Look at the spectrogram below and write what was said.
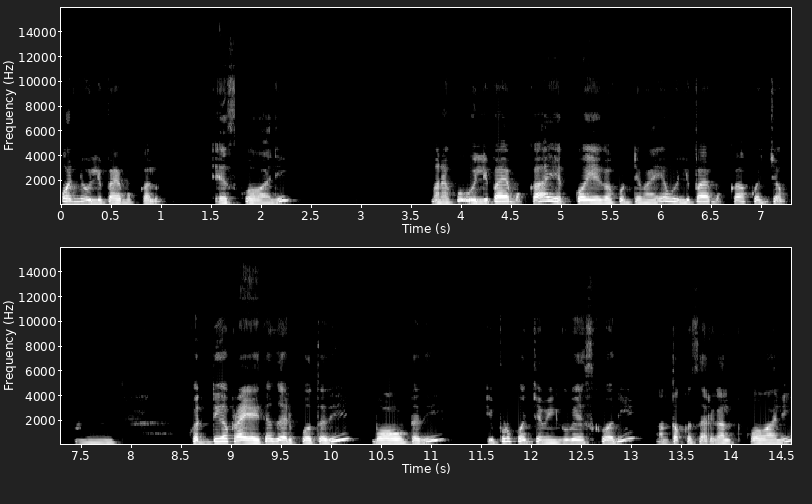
కొన్ని ఉల్లిపాయ ముక్కలు వేసుకోవాలి. మనకు ఉల్లిపాయ ముక్క ఎక్కువ వేగకుంటేమయ్యా ఉల్లిపాయ ముక్క కొంచెం కొద్దిగా ఫ్రై అయితే సరిపోతుంది బాగుంటుంది. ఇప్పుడు కొంచెం ఇంగు వేసుకొని అంత ఒక్కసారి కలుపుకోవాలి.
